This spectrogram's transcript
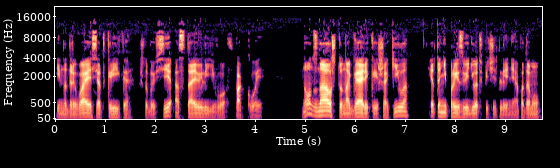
и надрываясь от крика, чтобы все оставили его в покое. Но он знал, что на Гарика и Шакила это не произведет впечатления, а потому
